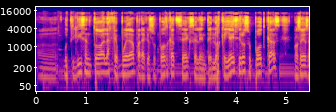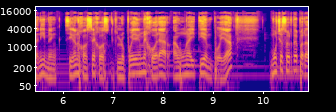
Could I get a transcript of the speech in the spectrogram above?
Mm, utilicen todas las que puedan para que su podcast sea excelente. Los que ya hicieron su podcast, no se desanimen, sigan los consejos, lo pueden mejorar, aún hay tiempo, ¿ya? Mucha suerte para,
